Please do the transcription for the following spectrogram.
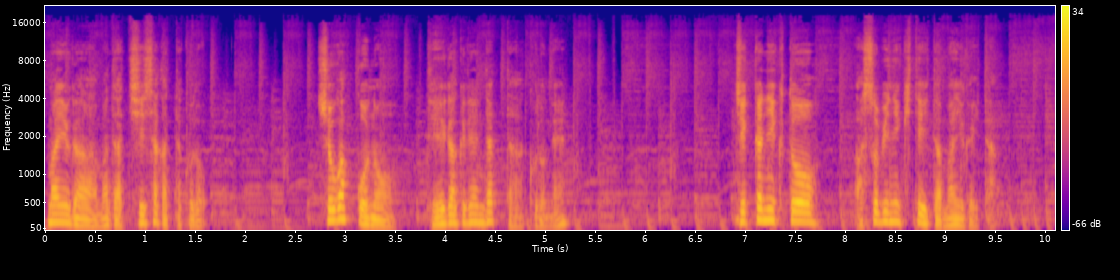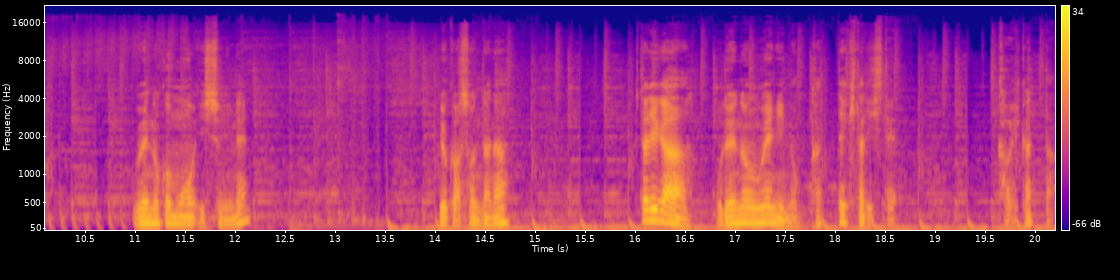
真由がまだ小さかった頃小学校の低学年だった頃ね。実家に行くと遊びに来ていたまゆがいた。上の子も一緒にね。よく遊んだな。二人が俺の上に乗っかってきたりして可愛かった。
